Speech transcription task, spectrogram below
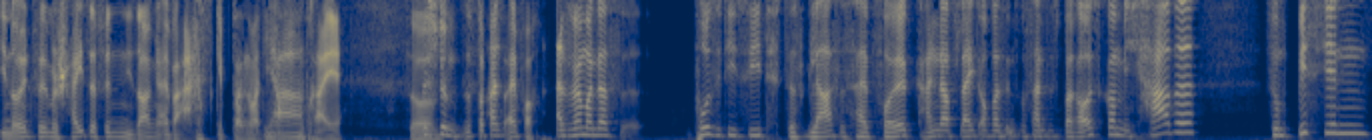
die neuen Filme scheiße finden. Die sagen einfach, ach, es gibt doch nur die ja. ersten drei. So, das stimmt. Das ist doch ganz einfach. Also wenn man das positiv sieht, das Glas ist halb voll, kann da vielleicht auch was Interessantes bei rauskommen. Ich habe so ein bisschen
